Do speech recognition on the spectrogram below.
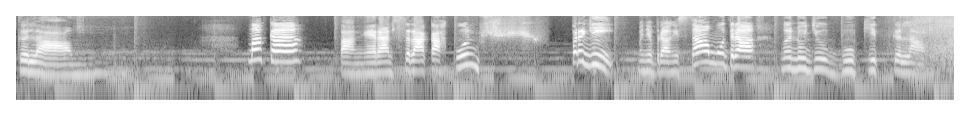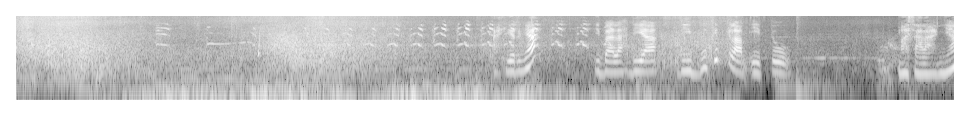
Kelam. Maka Pangeran Serakah pun pergi menyeberangi samudra menuju Bukit Kelam. Akhirnya tibalah dia di Bukit Kelam itu. Masalahnya,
